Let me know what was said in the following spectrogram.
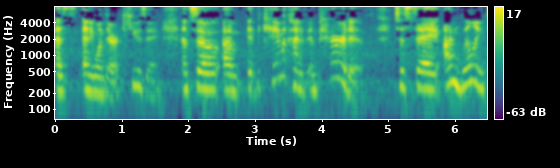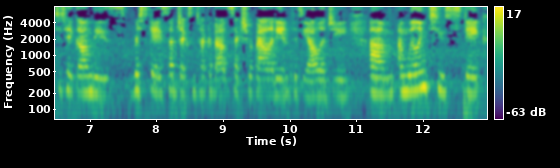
as anyone they're accusing. And so um, it became a kind of imperative to say, I'm willing to take on these risque subjects and talk about sexuality and physiology. Um, I'm willing to stake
